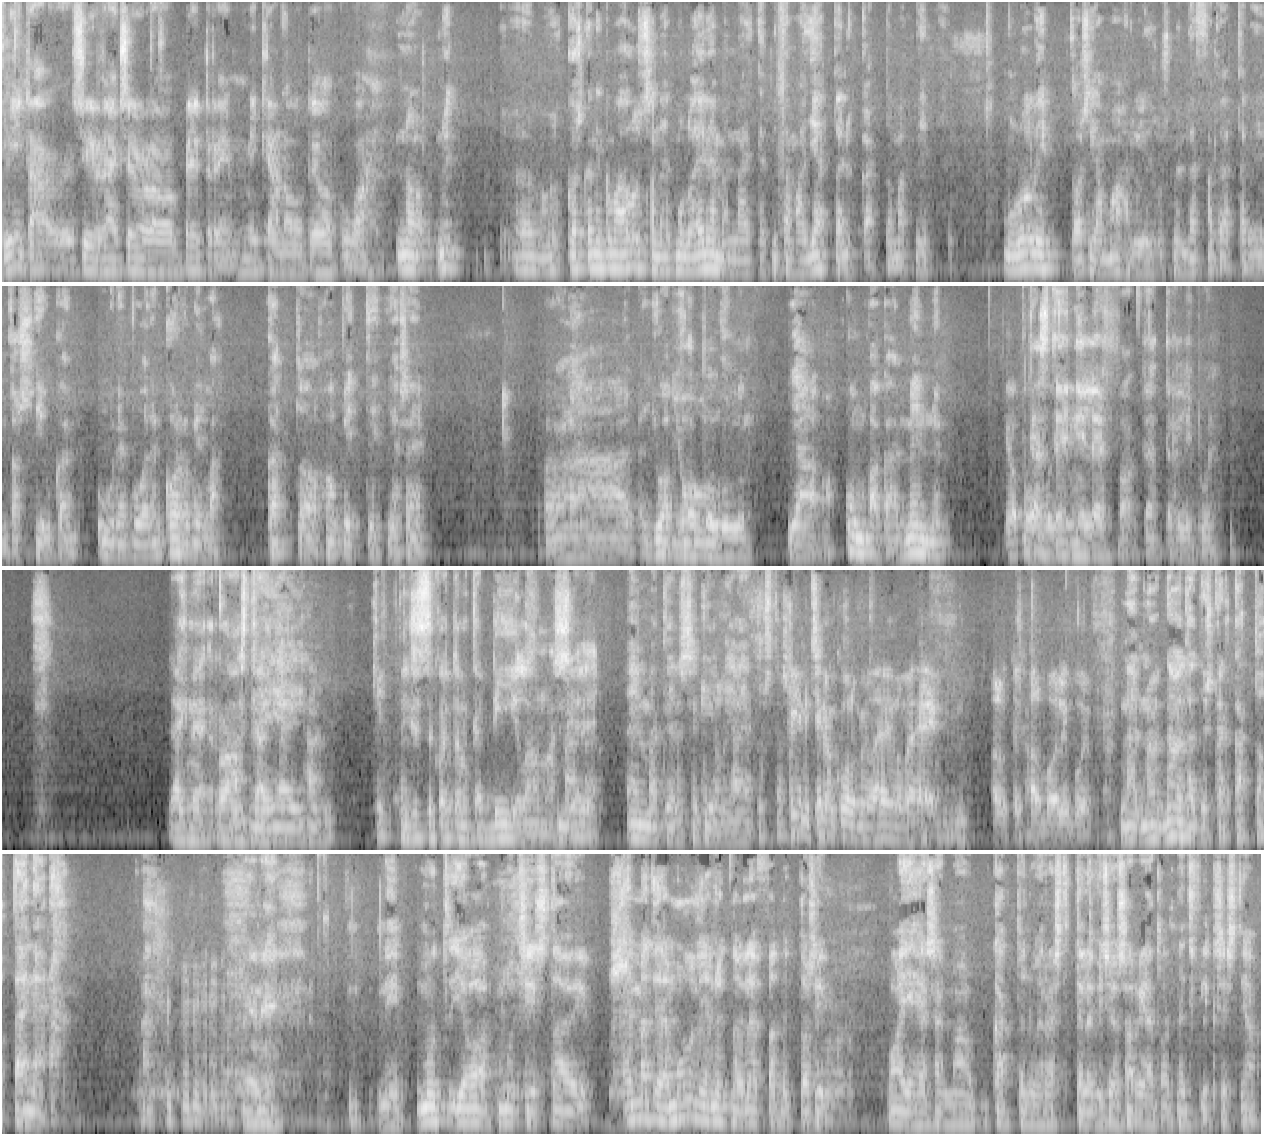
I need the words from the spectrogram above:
Mitä siirrytäänkö seuraavaan Petriin? Mikä on ollut elokuva? No nyt, ö, koska niin kuin mä alussa sanoin, että mulla on enemmän näitä, että mitä mä oon jättänyt katsomat, niin mulla oli tosiaan mahdollisuus mennä leffateatteriin tuossa hiukan uuden vuoden korvilla katsoa Hobbitti ja se ää. Juoppohullu. Ja kumpaakaan en mennyt. Mitä sä teit niin leffa teatterilipuja? Jäikö ne raasta? Ne jäi ihan sitten. Eikö sä koittanut käydä diilaamassa Mä, siellä? en mä tiedä, sekin oli ajatus tässä. Kiinnikin on kulmilla heilumme, hei, haluatteko halvoja lipuja? No, no, no täytyisi käydä katsoa tänään. Niin, niin. Niin, mut joo, mut siis toi, en mä tiedä, mulla on jäänyt noi leffat nyt tosi vaiheessa. Mä oon kattonut erästä televisiosarjaa tuolta Netflixistä ja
